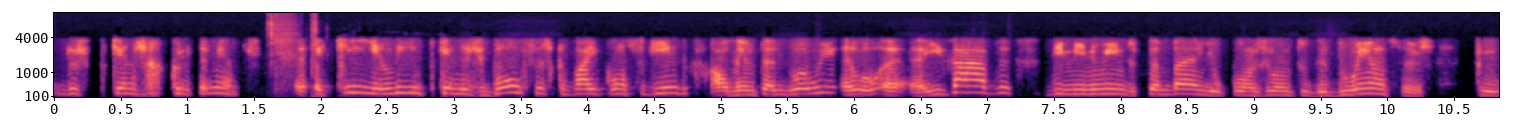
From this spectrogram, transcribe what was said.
dos, pequenos recrutamentos. Aqui e ali, em pequenas bolsas que vai conseguindo, aumentando a, a, a idade, diminuindo também o conjunto de doenças que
